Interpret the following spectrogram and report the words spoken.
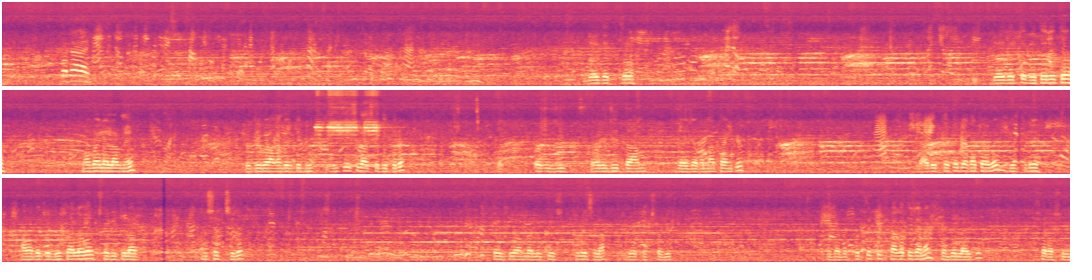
হ্যাঁ, ওই যে ভেতরে তো মোবাইল অ্যালাউ নেই। দিবা আমাদেরকে ঢুকিয়েছিল আজকে দুপুরে। অরিজিৎ অরিজিৎ দাম, জয় জগন্নাথ থ্যাংক ইউ বাইরের থেকে দেখাতে হবে, দুপুরে আমাদেরকে ঢুকালেও ছবি তোলার নিষেধ ছিল। আমরা লুকিয়ে তুলেছিলাম দু একটা ছবি। আপনাদের প্রত্যেককে স্বাগত জানাই সন্ধ্যের লাইভে সরাসরি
